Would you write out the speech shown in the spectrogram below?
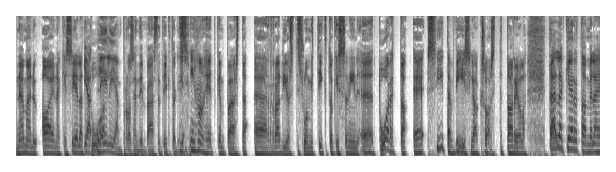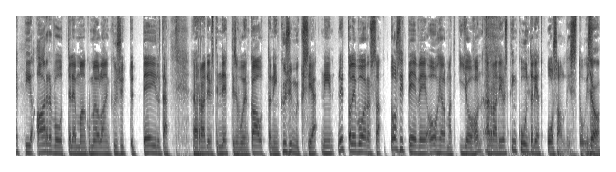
nämä nyt ainakin siellä Ja tuo. neljän prosentin päästä Ja TikTokissa. ihan hetken päästä ää, radiosti Suomi TikTokissa, niin ää, tuoretta ää, siitä viisi jaksoa sitten tarjolla. Tällä kertaa me lähdettiin arvuuttelemaan, kun me ollaan kysytty teiltä ää, radiosti nettisivujen kautta, niin kysymyksiä, niin nyt oli vuorossa Tosi TV-ohjelmat, johon radiostin kuuntelijat osallistuisivat. Joo,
